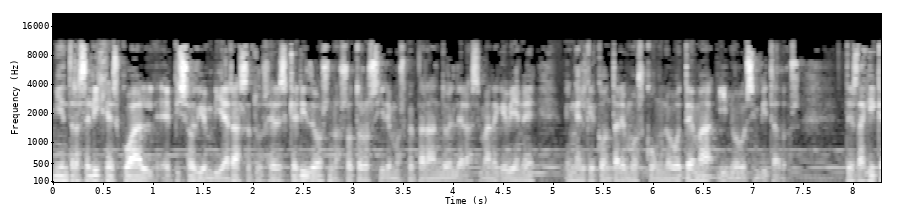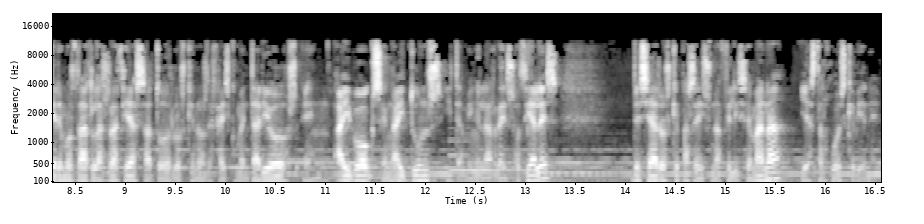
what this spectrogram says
Mientras eliges cuál episodio enviarás a tus seres queridos, nosotros iremos preparando el de la semana que viene en el que contaremos con un nuevo tema y nuevos invitados. Desde aquí queremos dar las gracias a todos los que nos dejáis comentarios en iBox, en iTunes y también en las redes sociales. Desearos que paséis una feliz semana y hasta el jueves que viene.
